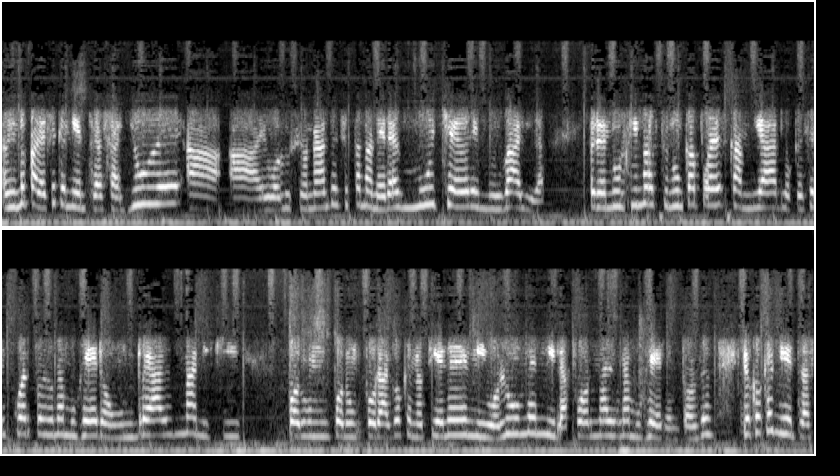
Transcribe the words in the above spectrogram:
A mí me parece que mientras ayude a, a evolucionar de cierta manera es muy chévere y muy válida pero en últimas tú nunca puedes cambiar lo que es el cuerpo de una mujer o un real maniquí por un por un por algo que no tiene ni volumen ni la forma de una mujer. Entonces yo creo que mientras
